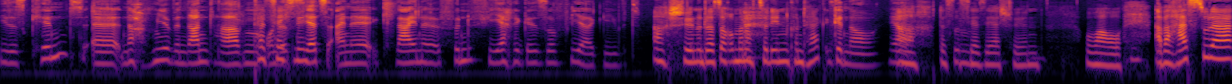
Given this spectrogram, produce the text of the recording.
dieses Kind äh, nach mir benannt haben und es jetzt eine kleine fünfjährige Sophia gibt. Ach schön. Und du hast auch immer noch zu denen Kontakt? Genau, ja. Ach, das ist ja mhm. sehr schön. Wow. Aber hast du da,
